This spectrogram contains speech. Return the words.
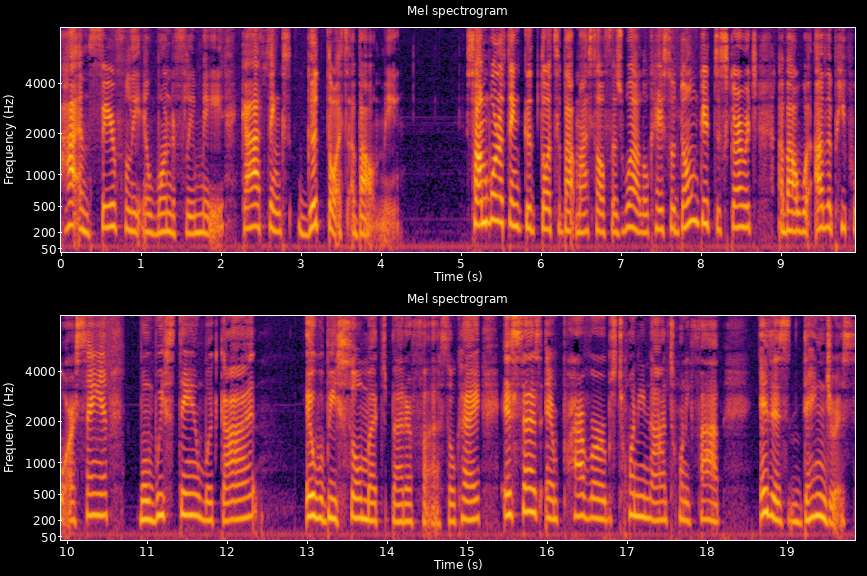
I am fearfully and wonderfully made, God thinks good thoughts about me. So I'm going to think good thoughts about myself as well. Okay. So don't get discouraged about what other people are saying. When we stand with God, it will be so much better for us. Okay. It says in Proverbs 29 25, it is dangerous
